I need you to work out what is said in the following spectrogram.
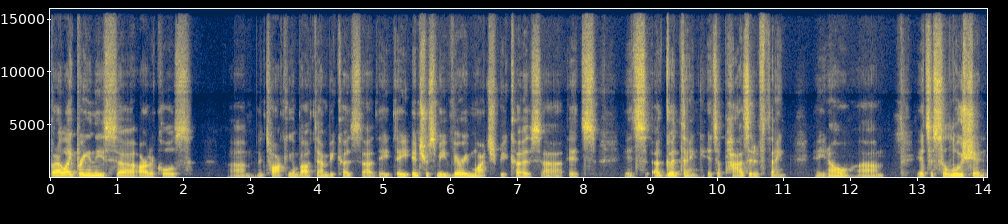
but I like bringing these uh, articles um, and talking about them because uh, they they interest me very much because it's it's a good thing. It's a positive thing. You know, um, it's a solution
